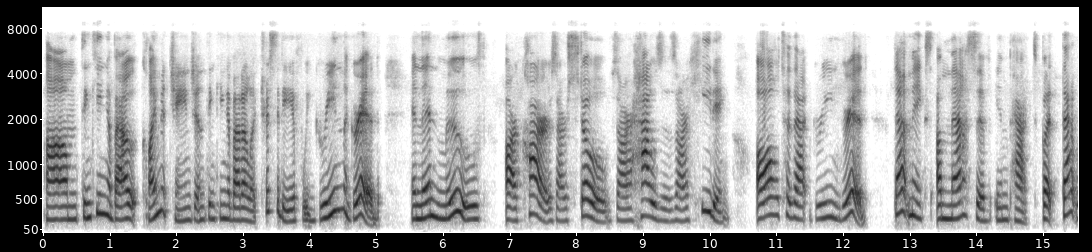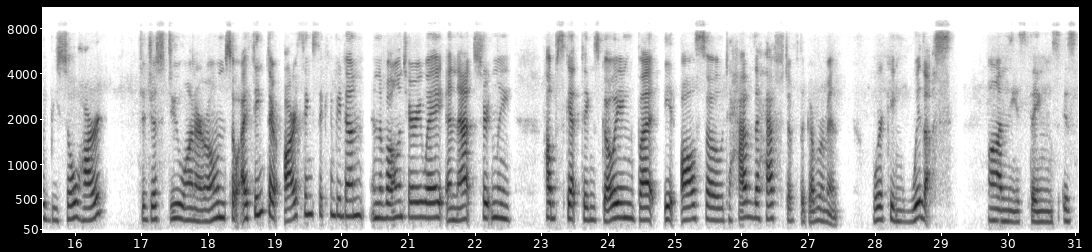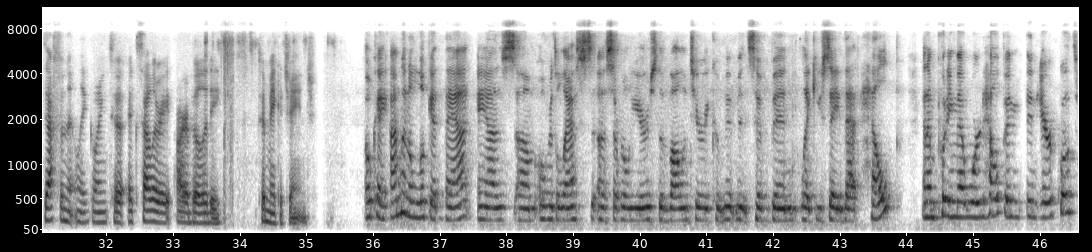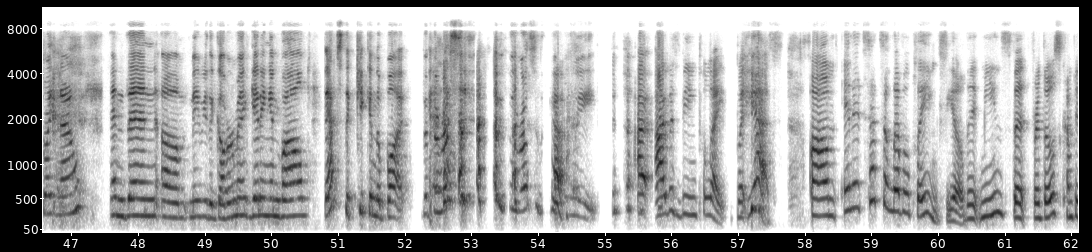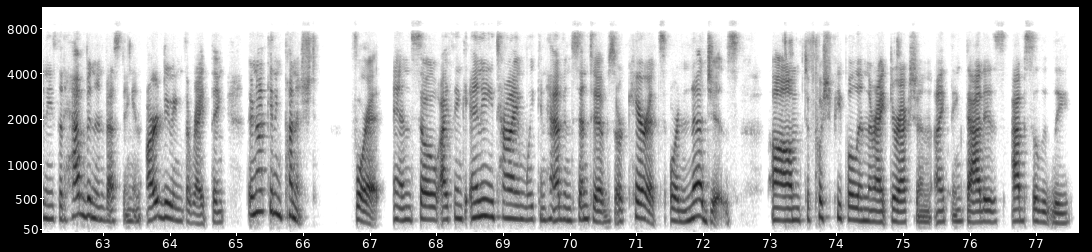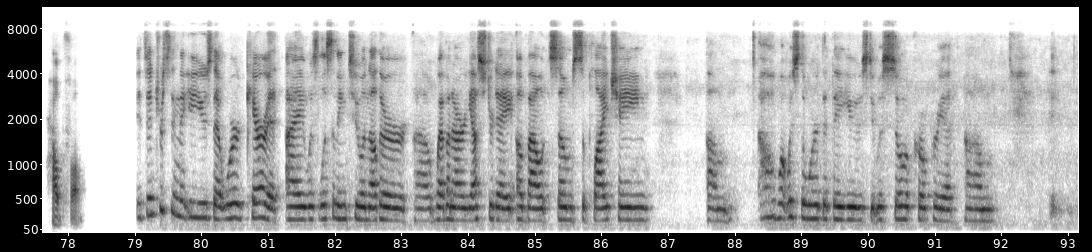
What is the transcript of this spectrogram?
um, thinking about climate change and thinking about electricity, if we green the grid and then move our cars, our stoves, our houses, our heating all to that green grid, that makes a massive impact. But that would be so hard to just do on our own. So I think there are things that can be done in a voluntary way, and that certainly helps get things going, but it also to have the heft of the government working with us on these things is definitely going to accelerate our ability to make a change. Okay, I'm going to look at that as um, over the last uh, several years, the voluntary commitments have been, like you say, that help. And I'm putting that word help in, in air quotes right now. And then um, maybe the government getting involved. That's the kick in the butt that the rest, the rest of the people yeah. need. I, I, was being polite, but yes. Um, and it sets a level playing field. It means that for those companies that have been investing and are doing the right thing, they're not getting punished for it. And so I think anytime we can have incentives or carrots or nudges um, to push people in the right direction, I think that is absolutely helpful. It's interesting that you use that word carrot. I was listening to another uh, webinar yesterday about some supply chain. Um, oh, what was the word that they used? It was so appropriate. Um,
